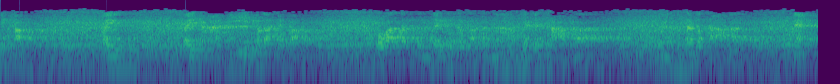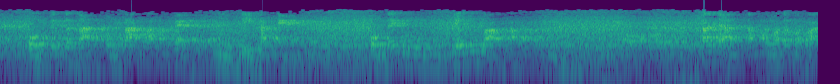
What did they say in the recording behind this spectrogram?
ธิคัมไปไปหาที่พระราชวัง เพราะว่าท่านสนใจพุทธศาสนาอยากจะถามว่าท่านก็ถามว่าเนี่ยผมเป็นกษัตริย์ผมสร้างวัดมาแปดหมื่นสี่พันแห่ง ผมได้บุญเยอะหรือเปล่าครับท่านอาจารย์ตักน้องท่านบอกว่า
